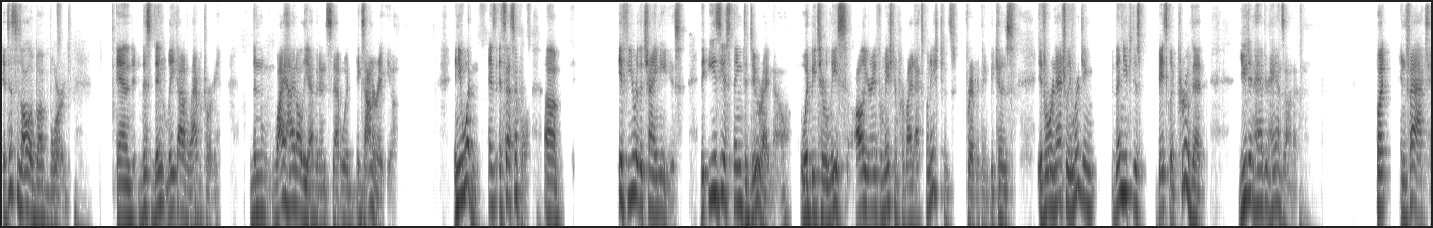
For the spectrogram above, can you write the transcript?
if this is all above board and this didn't leak out of the laboratory, then why hide all the evidence that would exonerate you? And you wouldn't. It's, it's that simple. Um, if you were the Chinese, the easiest thing to do right now would be to release all your information and provide explanations for everything. Because if it were naturally emerging, then you could just basically prove that you didn't have your hands on it. But in fact,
